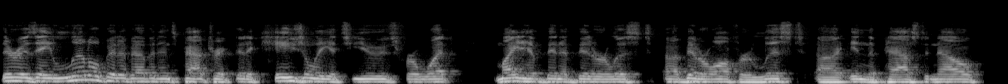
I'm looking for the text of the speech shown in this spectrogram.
There is a little bit of evidence, Patrick, that occasionally it's used for what might have been a bidder list, uh, bidder offer list uh, in the past, and now,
